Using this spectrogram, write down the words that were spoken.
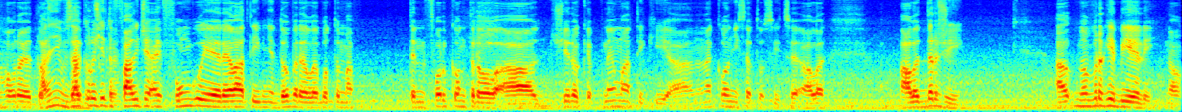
hore je to Ale nie, v zákrute to fakt, že aj funguje relatívne dobre, lebo to má ten for control a široké pneumatiky a nakloní sa to síce, ale, ale drží. A no vrch je biely, no,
